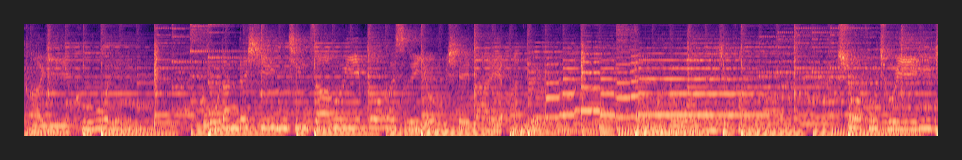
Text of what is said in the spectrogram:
它已枯萎，孤单的心情早已破碎，有谁来安慰？默默地望着他，说不出一句，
